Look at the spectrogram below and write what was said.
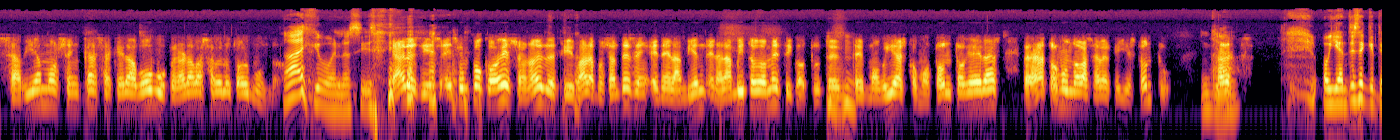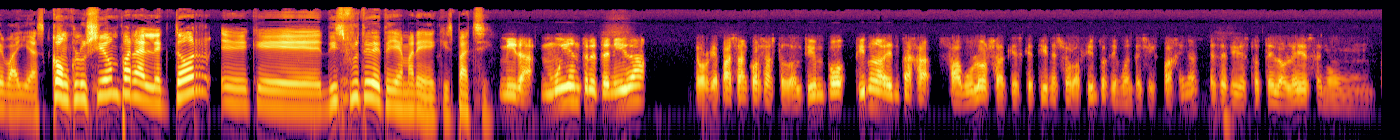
sabíamos en casa que era Bobu, pero ahora va a saberlo todo el mundo. Ay, qué bueno, sí. Claro, es, es- es un poco eso, ¿no? Es decir, vale, pues antes en, en el ambiente, en el ámbito doméstico tú te, te movías como tonto que eras, pero ahora todo el mundo va a saber que ella es tonto. Oye, antes de que te vayas, conclusión para el lector eh, que disfrute de Te llamaré X, Pachi. Mira, muy entretenida, porque pasan cosas todo el tiempo. Tiene una ventaja fabulosa, que es que tiene solo 156 páginas. Es decir, esto te lo lees en un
